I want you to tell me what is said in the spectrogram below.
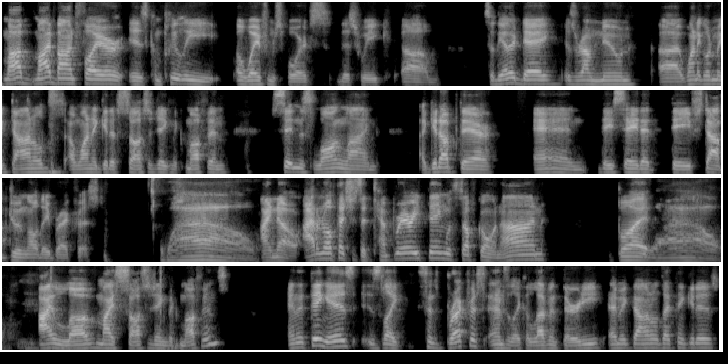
my my bonfire is completely away from sports this week. Um, so the other day is around noon. Uh, I want to go to McDonald's. I want to get a sausage egg McMuffin. Sit in this long line. I get up there and they say that they've stopped doing all day breakfast. Wow. I know. I don't know if that's just a temporary thing with stuff going on, but Wow. I love my sausage egg McMuffins. And the thing is, is like since breakfast ends at like eleven thirty at McDonald's, I think it is.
